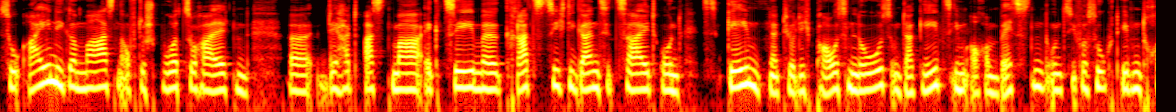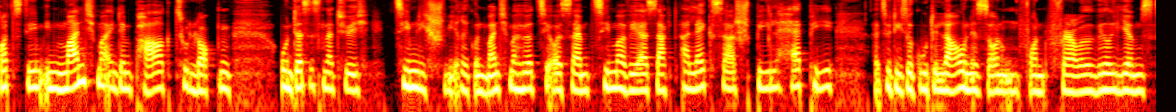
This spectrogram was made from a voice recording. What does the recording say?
so einigermaßen auf der Spur zu halten. Äh, der hat Asthma, Ekzeme, kratzt sich die ganze Zeit und gamet natürlich pausenlos und da geht's ihm auch am besten und sie versucht eben trotzdem, ihn manchmal in den Park zu locken und das ist natürlich ziemlich schwierig. Und manchmal hört sie aus seinem Zimmer, wie er sagt, Alexa, spiel Happy, also dieser gute Laune-Song von Pharrell Williams.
